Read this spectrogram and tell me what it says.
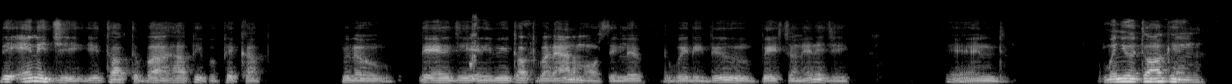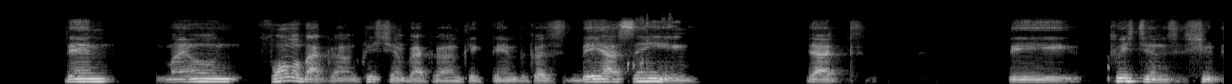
the energy you talked about, how people pick up, you know, the energy, and you talked about animals, they live the way they do based on energy. And when you were talking, then my own former background, Christian background kicked in because they are saying that the Christians should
